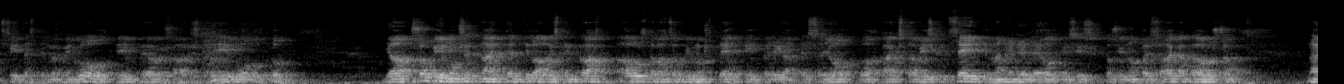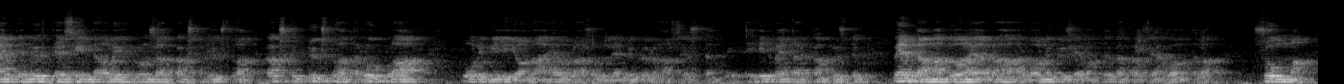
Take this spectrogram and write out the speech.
siitä sitten myöhemmin luovuttiin. Peurasaarista ei luovuttu. Ja sopimukset näiden tilallisten alustavat sopimukset tehtiin periaatteessa jo 1857 edelleen, oltiin siis tosi nopeassa aikataulussa. Näiden yhteishinta oli runsaat 21 000, 21 000 ruplaa, puoli miljoonaa euroa suunnilleen nykyrahassa, josta hirveän tarkkaan pysty vertaamaan tuon ajan raha-arvoa nykyiseen, mutta joka ihan huomattava summa.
